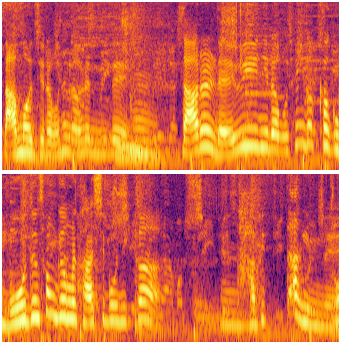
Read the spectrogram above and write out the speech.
나머지라고 생각을 했는데 나를 레위인이라고 생각하고 모든 성경을 다시 보니까 답이 딱 있네. 어.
